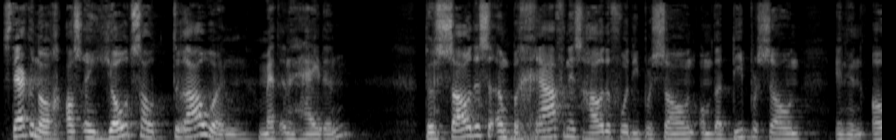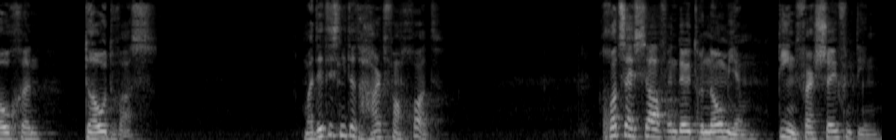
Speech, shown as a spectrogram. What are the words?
Sterker nog, als een Jood zou trouwen met een heiden, dan zouden ze een begrafenis houden voor die persoon, omdat die persoon in hun ogen dood was. Maar dit is niet het hart van God. God zei zelf in Deuteronomium 10, vers 17.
